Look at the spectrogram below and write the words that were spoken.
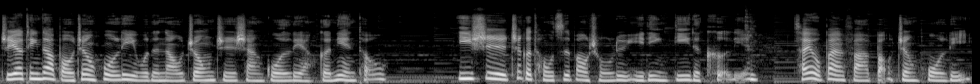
只要听到保证获利，我的脑中只闪过两个念头：一是这个投资报酬率一定低的可怜，才有办法保证获利。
